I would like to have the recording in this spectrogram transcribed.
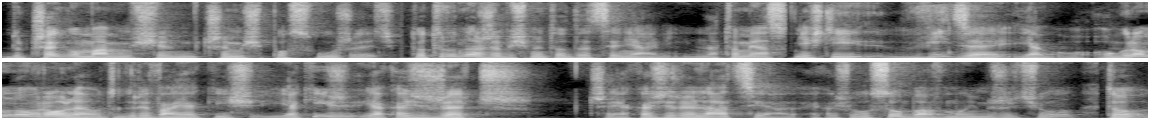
do czego mam się czymś posłużyć, to trudno, żebyśmy to doceniali. Natomiast jeśli widzę, jak ogromną rolę odgrywa jakiś, jakiś, jakaś rzecz, czy jakaś relacja, jakaś osoba w moim życiu, to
